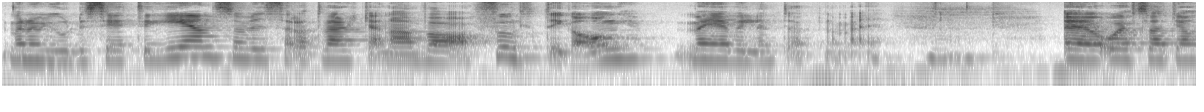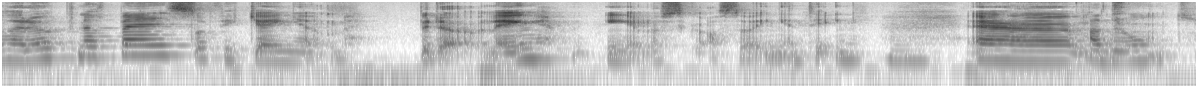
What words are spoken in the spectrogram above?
Men de gjorde CTG som visade att verkarna var fullt igång. Men jag ville inte öppna mig. Eh, Och efter att jag inte hade öppnat mig så fick jag ingen bedövning. Ingen lustgas och ingenting. Eh, Hade du ont?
